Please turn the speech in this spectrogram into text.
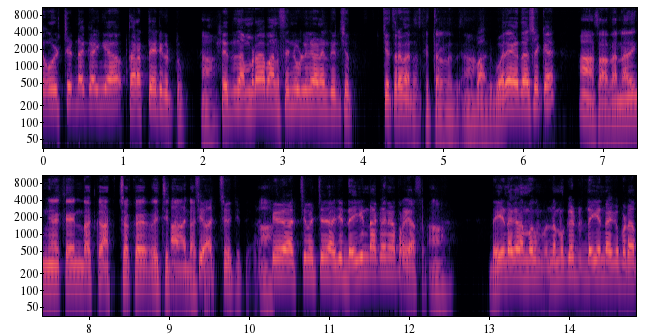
ഒഴിച്ചുണ്ടാക്കി കഴിഞ്ഞാൽ കറക്റ്റ് ആയിട്ട് കിട്ടും. പക്ഷെ ഇത് നമ്മുടെ മനസ്സിന്റെ ഉള്ളിലാണ് ചി- ചിത്രം വരുന്നത് ചിത്രമുള്ളത് അപ്പൊ അതുപോലെ ഏകദേശമൊക്കെ ആ സാധാരണ ഇങ്ങനെയൊക്കെ ഉണ്ടാക്കുക അച്ചൊക്കെ വെച്ചിട്ടാണ് അച്ച് വെച്ചിട്ട്. അച്ച് വെച്ച് അത് ഡൈ ഉണ്ടാക്കാനാണ് പ്രയാസം. ഡൈ ഉണ്ടാക്കാൻ നമുക്ക് നമുക്ക് ഡൈ ഉണ്ടാക്കപ്പെടാൻ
